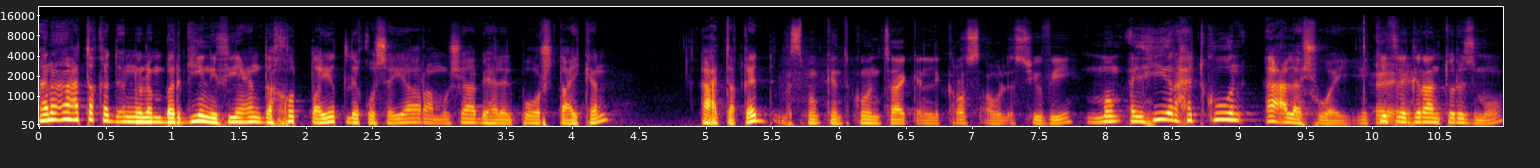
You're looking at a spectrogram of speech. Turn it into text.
أنا أعتقد إنه لامبورجيني في عنده خطة يطلقوا سيارة مشابهة للبورش تايكن أعتقد بس ممكن تكون تايك ال cross أو ال SUV. هي راح تكون أعلى شوي كيف إيه. ال Gran Turismo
